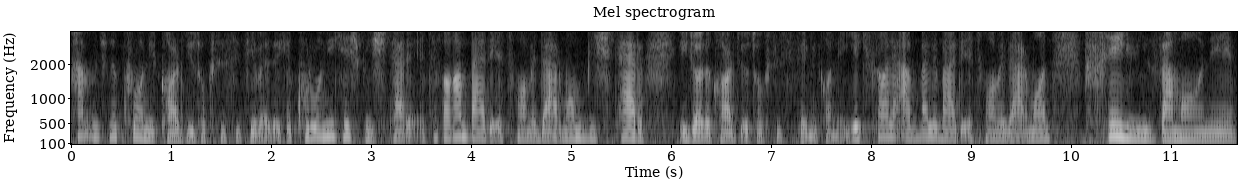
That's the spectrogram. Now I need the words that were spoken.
هم می‌تونه chronic cardiotoxicity بده که chronic ش بیشتره. اتفاقا بعد اتمام درمان بیشتر ایجاد cardiotoxicity می‌کنه. یک سال اول بعد اتمام درمان خیلی زمان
